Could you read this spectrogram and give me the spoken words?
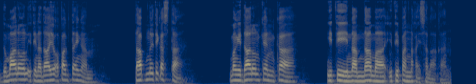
dumanon iti nadayo a pagtaingam, tapno iti kasta, mangidanon ken ka, iti namnama iti pan nakaisalakan.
